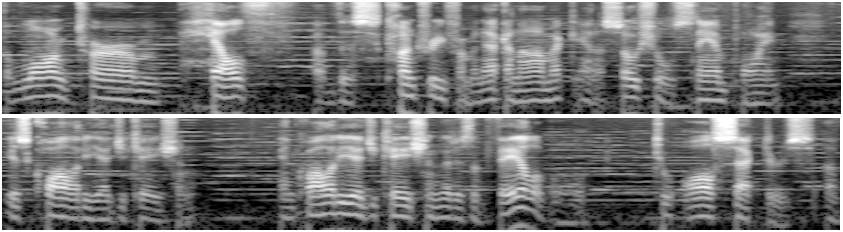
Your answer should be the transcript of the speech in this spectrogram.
the long-term health of this country from an economic and a social standpoint is quality education and quality education that is available to all sectors of,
